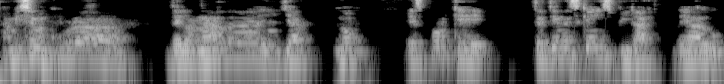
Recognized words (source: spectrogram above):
a mí se me ocurra de la nada y ya. No, es porque te tienes que inspirar de algo.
